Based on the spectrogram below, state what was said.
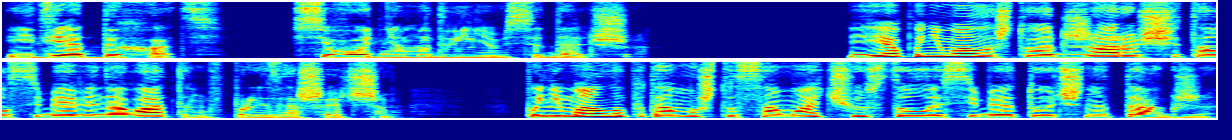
Иди отдыхать. Сегодня мы двинемся дальше. Я понимала, что Аджару считал себя виноватым в произошедшем. Понимала, потому что сама чувствовала себя точно так же.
